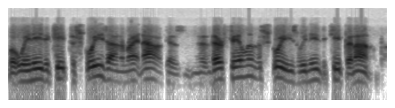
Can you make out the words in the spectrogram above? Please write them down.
but we need to keep the squeeze on them right now because they're feeling the squeeze. We need to keep it on them.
